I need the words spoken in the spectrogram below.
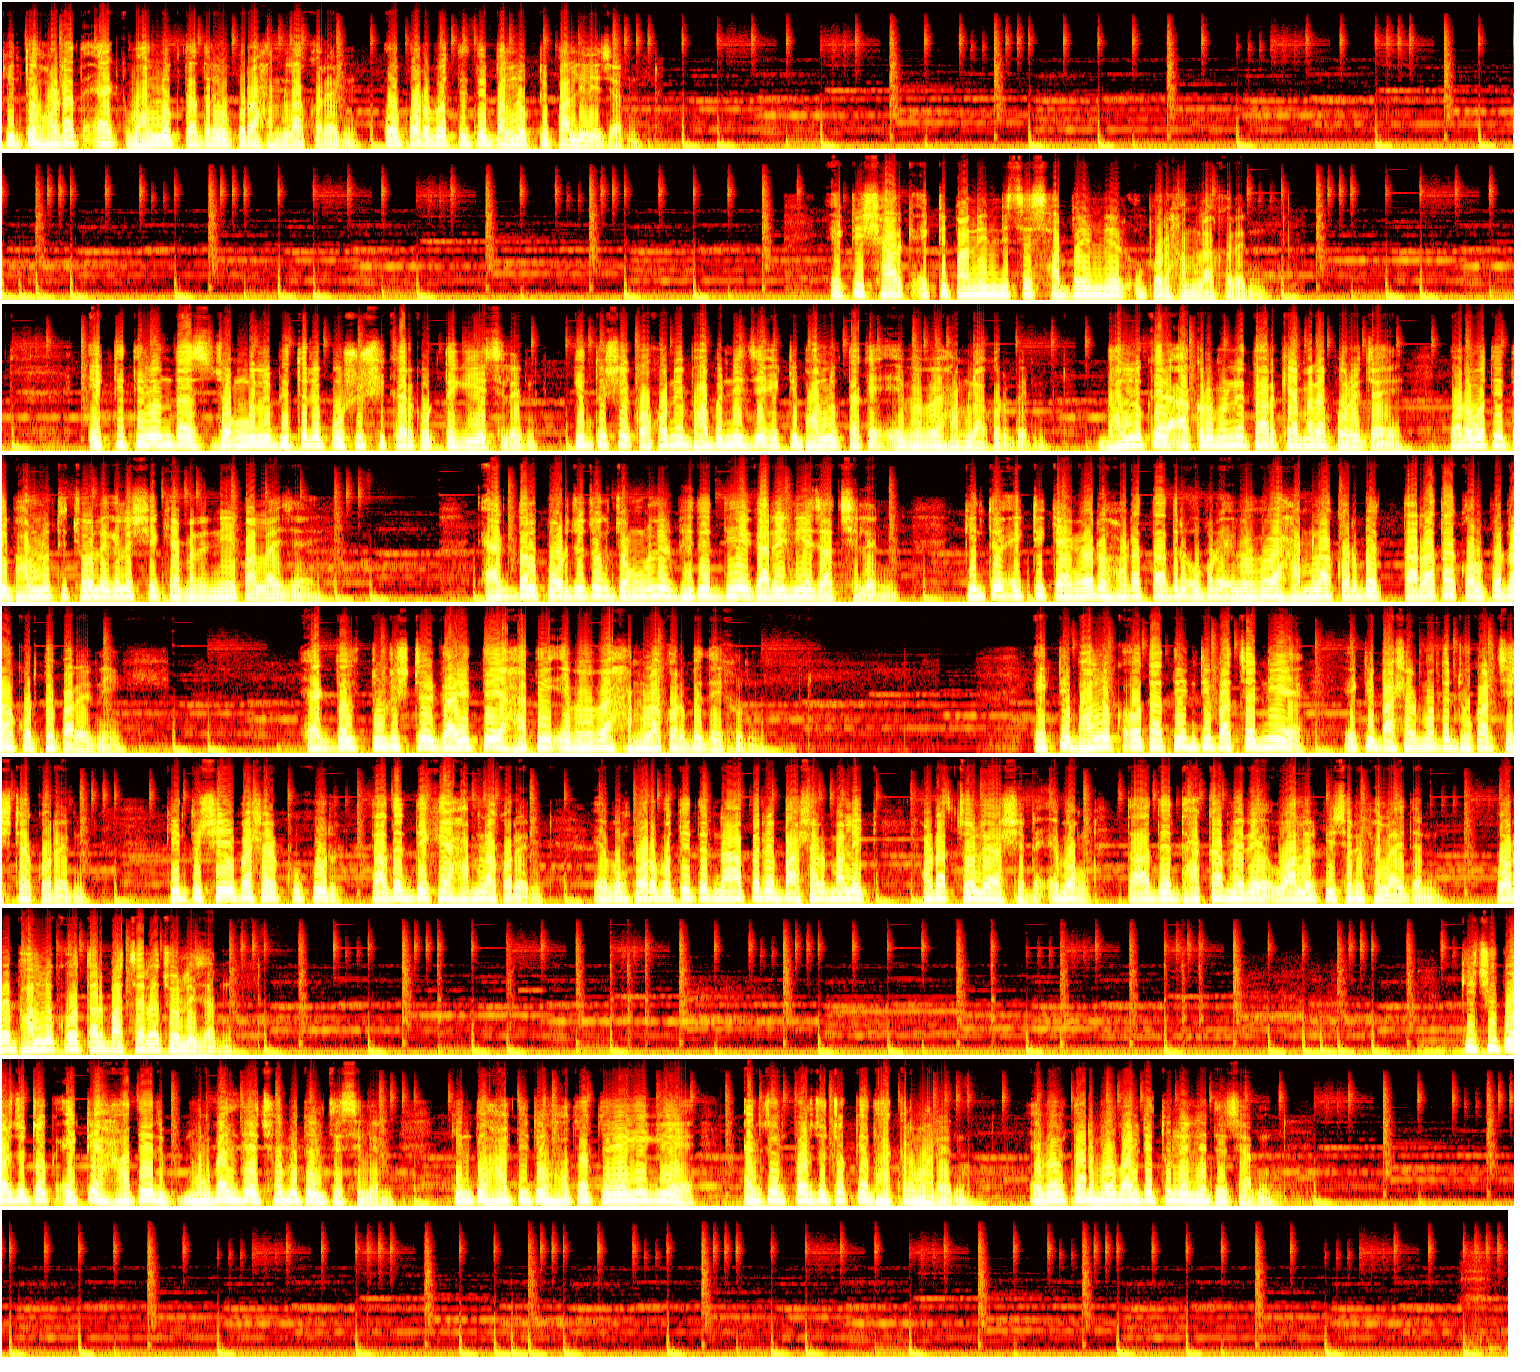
কিন্তু হঠাৎ এক ভাল্লুক তাদের উপর হামলা করেন ও পরবর্তীতে ভাল্লুকটি পালিয়ে যান। একটি শার্ক একটি পানির নিচে সাবমেরিনের উপর হামলা করেন। একটি তীরন্দাজ জঙ্গলের ভিতরে পশু শিকার করতে গিয়েছিলেন, কিন্তু সে কখনোই ভাবেনি যে একটি ভাল্লুক তাকে এভাবে হামলা করবেন। ভাল্লুকের আক্রমণে তার ক্যামেরা পড়ে যায়, পরবর্তীতে ভাল্লুকটি চলে গেলে সে ক্যামেরা নিয়ে পালায় যায়। একদল পর্যটক জঙ্গলের ভিতর দিয়ে গাড়ি নিয়ে যাচ্ছিলেন, কিন্তু একটি ক্যাঙ্গারু হঠাৎ তাদের উপর এভাবে হামলা করবে, তারা তা কল্পনাও করতে পারেনি। একদল টুরিস্টের গাড়িতে হাতি এভাবে হামলা করবে, দেখুন। একটি ভালুক ও তার তিনটি বাচ্চা নিয়ে একটি বাসার মধ্যে ঢোকার চেষ্টা করেন। কিন্তু সেই বাসার কুকুর তাদের দেখে হামলা করেন এবং পরবর্তীতে না পেরে বাসার মালিক হঠাৎ চলে আসেন এবং তাদের ধাক্কা মেরে ওয়ালের পিছনে ফেলাই দেন। পরে ভাল্লুক ও তার বাচ্চারা চলে যান। কিছু পর্যটক একটি হাতির মোবাইল দিয়ে ছবি তুলতেছিলেন, কিন্তু হাতিটি হঠাৎ রেগে গিয়ে একজন পর্যটককে ধাক্কা মারেন। এবং তার মোবাইলটা তুলে নিতে চান।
